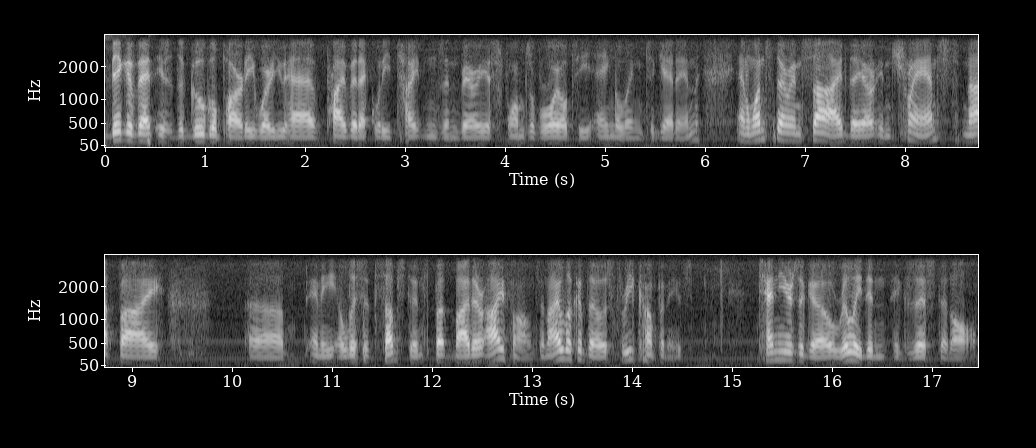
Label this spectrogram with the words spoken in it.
big event is the Google party, where you have private equity titans and various forms of royalty angling to get in. And once they're inside, they are entranced not by uh, any illicit substance, but by their iPhones. And I look at those three companies. Ten years ago, really didn't exist at all.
